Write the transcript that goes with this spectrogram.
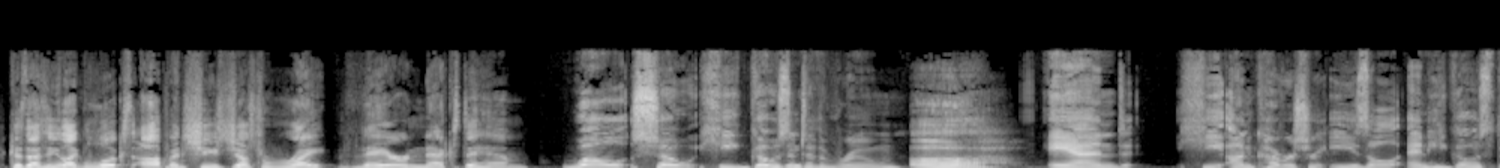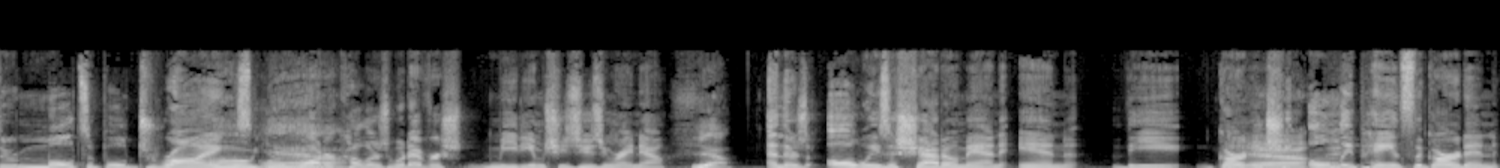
Because as he like looks up and she's just right there next to him. Well, so he goes into the room Ugh. And he uncovers her easel and he goes through multiple drawings Oh, or watercolors whatever sh- medium she's using right now Yeah. and there's always a shadow man in the garden Yeah. she only paints the garden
